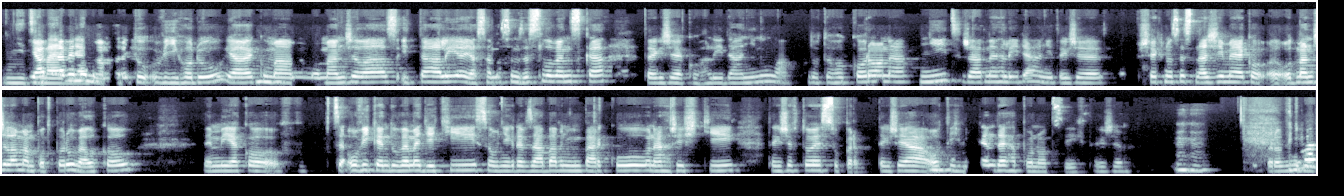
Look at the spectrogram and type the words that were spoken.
Nicméně... Já právě nemám tady tu výhodu. Já jako hmm. mám manžela z Itálie, já sama jsem ze Slovenska, takže jako hlídání nula. Do toho korona, nic, žádné hlídání, takže všechno se snažíme, jako od manžela mám podporu velkou, my jako o víkendu veme děti, jsou někde v zábavním parku, na hřišti, takže to je super. Takže já mm-hmm. o mhm. těch víkendech a po nocích, takže mm-hmm. to vnímáš,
